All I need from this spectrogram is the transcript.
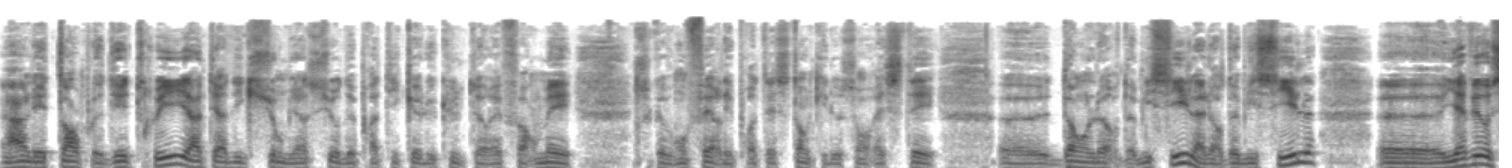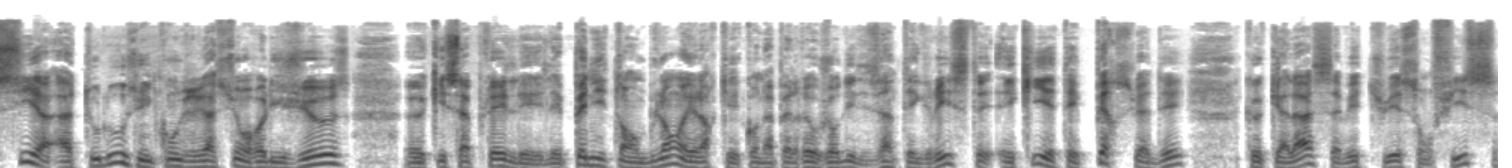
Hein, les temples détruits, interdiction bien sûr de pratiquer le culte réformé, ce que vont faire les protestants qui ne sont restés euh, dans leur domicile, à leur domicile. Euh, il y avait aussi à, Toulouse une congrégation religieuse euh, qui s'appelait les, les pénitents blancs, et alors qu'on appellerait aujourd'hui des intégristes, et, qui étaient persuadés que Calas avait tué son fils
